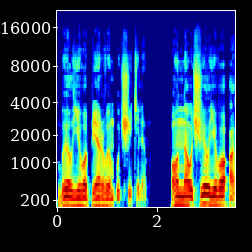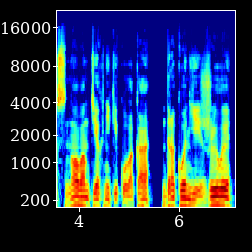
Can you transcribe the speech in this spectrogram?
был его первым учителем. Он научил его основам техники кулака, драконьей жилы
